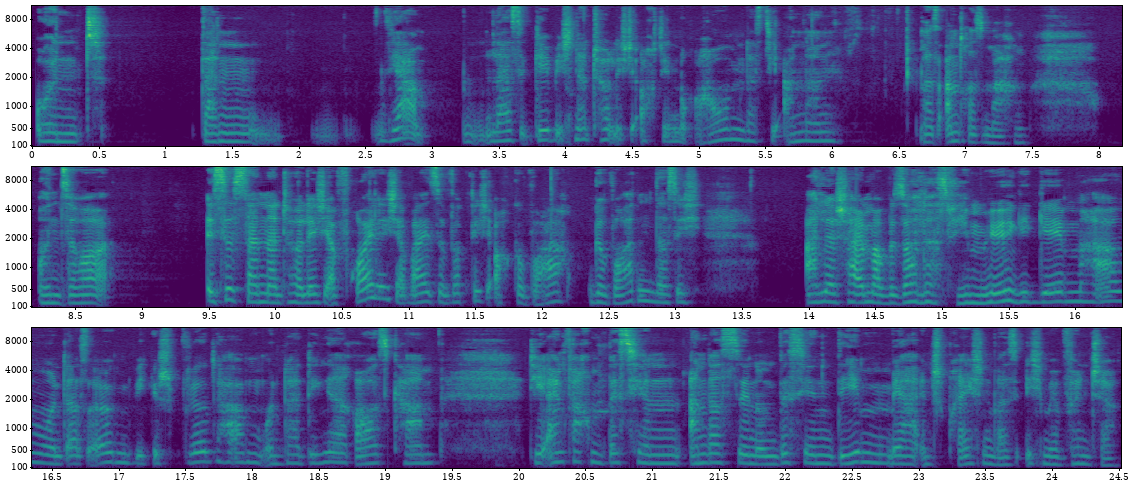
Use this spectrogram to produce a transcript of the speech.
Und dann, ja, lasse, gebe ich natürlich auch den Raum, dass die anderen was anderes machen. Und so ist es dann natürlich erfreulicherweise wirklich auch geworden, dass ich alle scheinbar besonders viel Mühe gegeben haben und das irgendwie gespürt haben und da Dinge rauskamen, die einfach ein bisschen anders sind und ein bisschen dem mehr entsprechen, was ich mir wünsche.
